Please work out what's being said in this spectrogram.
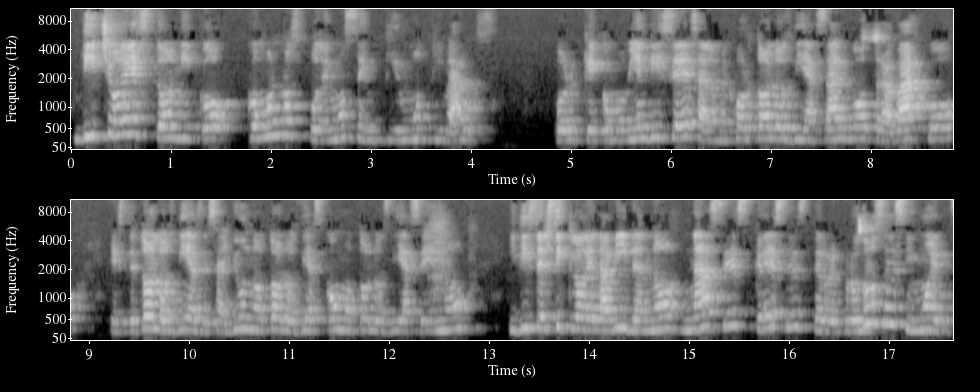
dicho esto, Nico, ¿cómo nos podemos sentir motivados? porque como bien dices, a lo mejor todos los días salgo, trabajo, este, todos los días desayuno, todos los días como, todos los días ceno, y dice el ciclo de la vida, ¿no? Naces, creces, te reproduces y mueres.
